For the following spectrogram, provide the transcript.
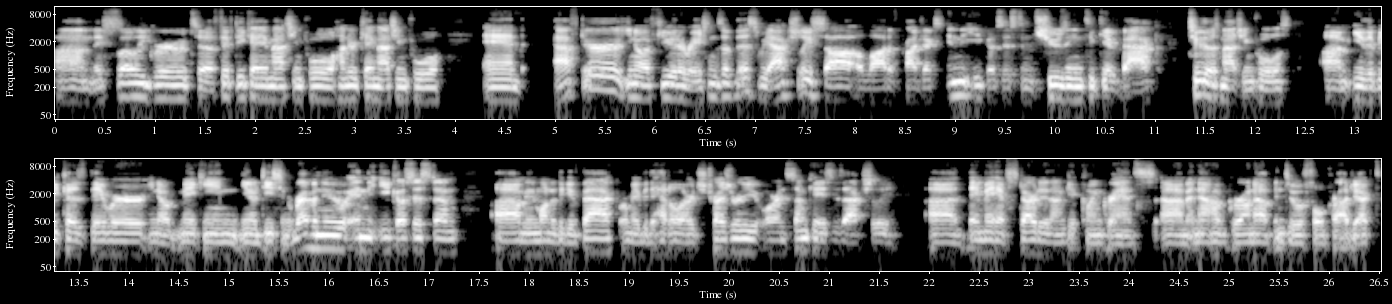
Um, they slowly grew to 50k matching pool, 100k matching pool, and after you know a few iterations of this, we actually saw a lot of projects in the ecosystem choosing to give back to those matching pools, um, either because they were you know making you know decent revenue in the ecosystem um, and wanted to give back, or maybe they had a large treasury, or in some cases actually uh, they may have started on Gitcoin grants um, and now have grown up into a full project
